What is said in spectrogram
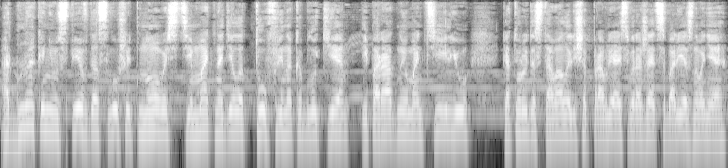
Однако, не успев дослушать новости, мать надела туфли на каблуке и парадную мантилью, которую доставала лишь отправляясь выражать соболезнования.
